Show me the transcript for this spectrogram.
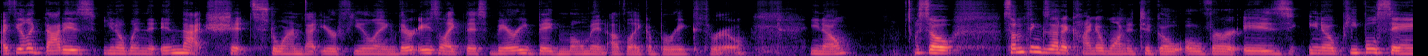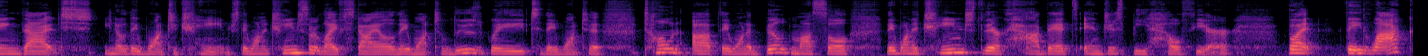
I feel like that is, you know, when in that shit storm that you're feeling, there is like this very big moment of like a breakthrough, you know? So, some things that I kind of wanted to go over is, you know, people saying that, you know, they want to change. They want to change their lifestyle. They want to lose weight. They want to tone up. They want to build muscle. They want to change their habits and just be healthier. But they lack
